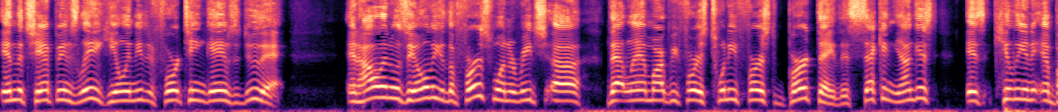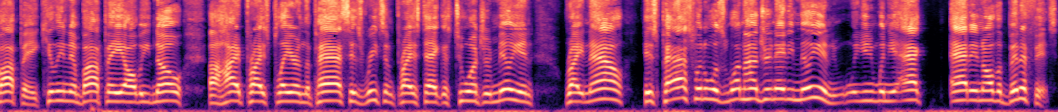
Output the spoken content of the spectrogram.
in the Champions League. He only needed 14 games to do that. And Haaland was the only, the first one to reach uh, that landmark before his 21st birthday. The second youngest is Kylian Mbappe. Kylian Mbappe, all we know, a high price player in the past. His recent price tag is 200 million. Right now, his past one was 180 million when you when you act, add in all the benefits.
